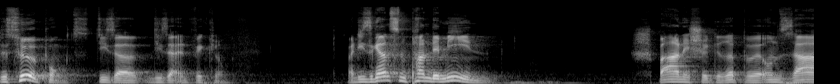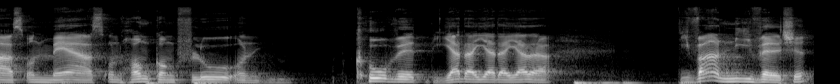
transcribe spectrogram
des Höhepunkts dieser, dieser Entwicklung. Weil diese ganzen Pandemien, spanische Grippe und SARS und MERS und Hongkong-Flu und Covid, yada, yada, yada, die waren nie welche.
